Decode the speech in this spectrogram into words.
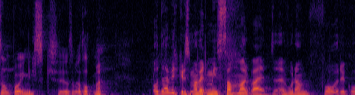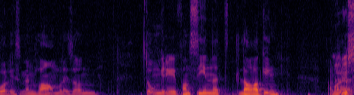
sant, på engelsk eh, som vi har tatt med. Og der virker det som er veldig mye samarbeid. Eh, Hvordan foregår liksom en vanlig sånn dongeri-fanzine-laging? Er Marius.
